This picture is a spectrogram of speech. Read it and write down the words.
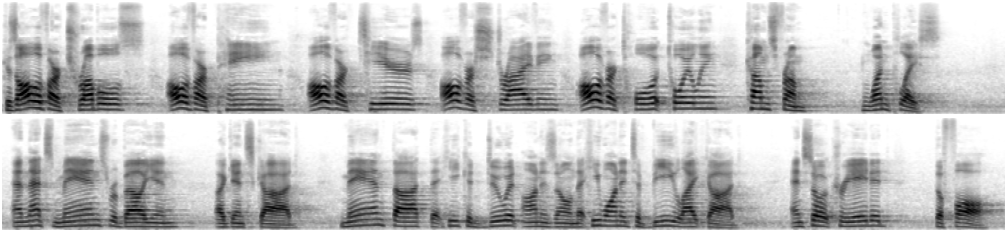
Because all of our troubles, all of our pain, all of our tears, all of our striving, all of our to- toiling comes from one place, and that's man's rebellion against God. Man thought that he could do it on his own, that he wanted to be like God. And so it created the fall.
